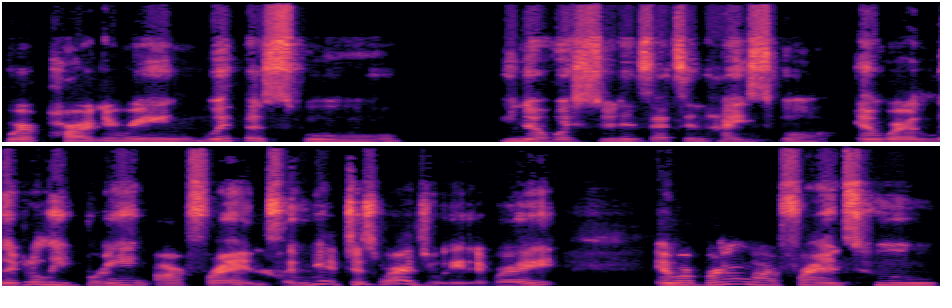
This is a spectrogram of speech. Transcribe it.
we're partnering with a school you know with students that's in high school and we're literally bringing our friends and we had just graduated right and we're bringing our friends who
